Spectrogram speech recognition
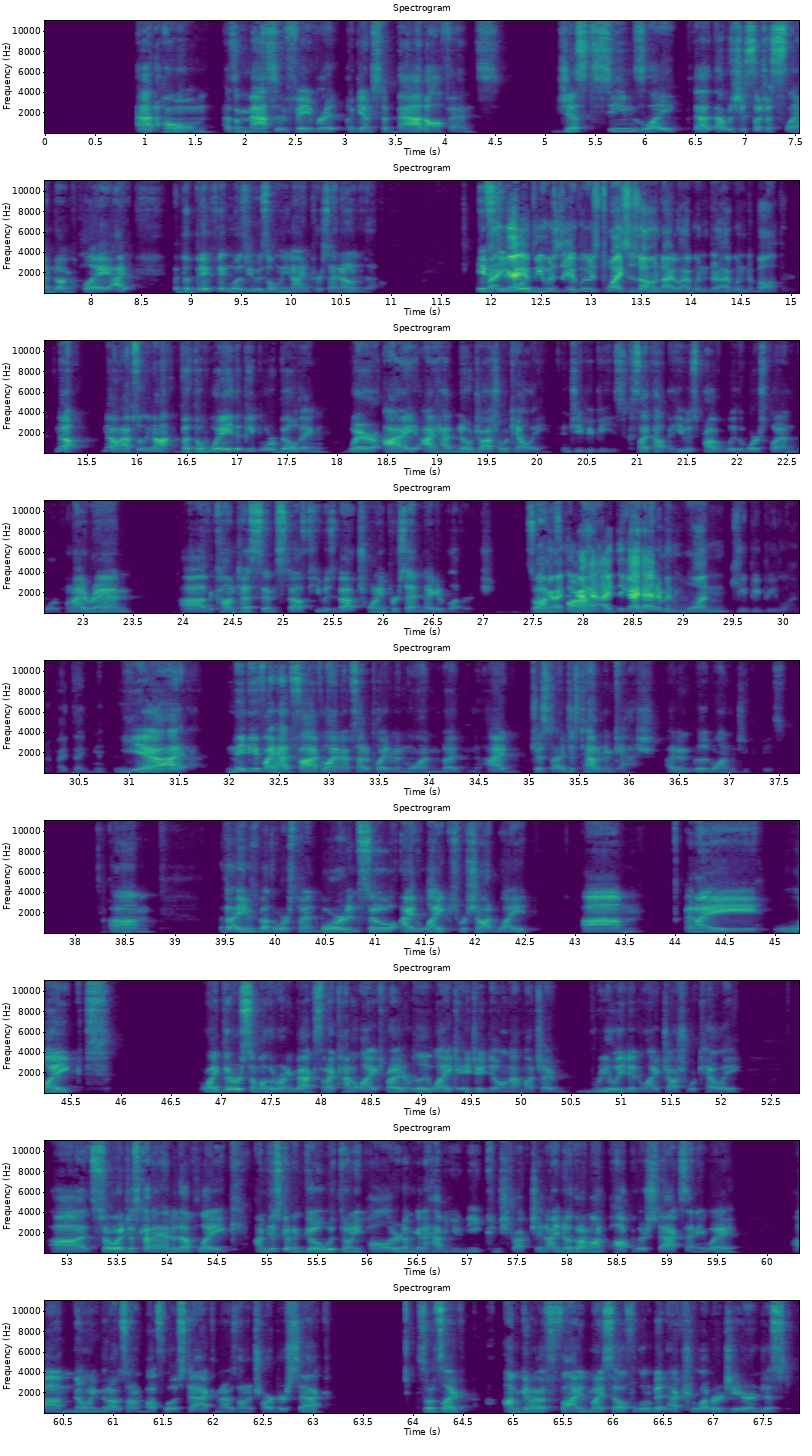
at home as a massive favorite against a bad offense. Just seems like that that was just such a slam dunk play. I the big thing was he was only nine percent owned though. If right, he yeah, if was- he was if he was twice as owned, I, I wouldn't I wouldn't have bothered. no, no, absolutely not. But the way that people were building, where I I had no Joshua Kelley in GPPs because I thought that he was probably the worst play on the board. When I ran uh, the contest sim stuff, he was about twenty percent negative leverage. So Okay, I'm I think I, ha- I think I had him in one GPP lineup. I think. yeah, I maybe if I had five lineups, I'd have played him in one, but I just I just had him in cash. I didn't really want him in GPPs. Um, I thought he was about the worst play on the board, and so I liked Rachaad White. Um, and I liked like there were some other running backs that I kind of liked, but I didn't really like AJ Dillon that much. I really didn't like Joshua Kelley. Uh, so I just kind of ended up like I'm just gonna go with Tony Pollard. I'm gonna have a unique construction. I know that I'm on popular stacks anyway, um, knowing that I was on a Buffalo stack and I was on a Charger stack. So it's like I'm gonna find myself a little bit extra leverage here and just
